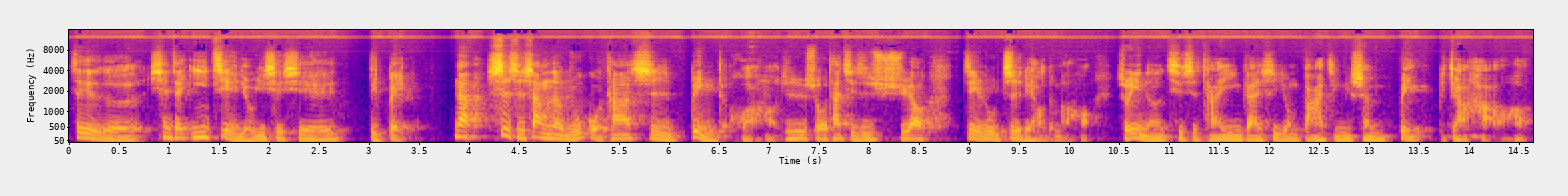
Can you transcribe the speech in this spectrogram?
这个现在医界有一些些 debate。那事实上呢，如果他是病的话，哈，就是说他其实需要介入治疗的嘛，哈，所以呢，其实他应该是用巴金森病比较好，哈。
